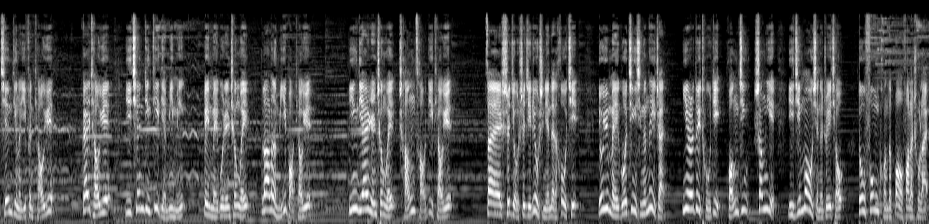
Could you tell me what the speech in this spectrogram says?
签订了一份条约，该条约以签订地点命名，被美国人称为《拉勒米堡条约》，印第安人称为《长草地条约》。在19世纪60年代的后期，由于美国进行的内战，因而对土地、黄金、商业以及冒险的追求都疯狂地爆发了出来，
